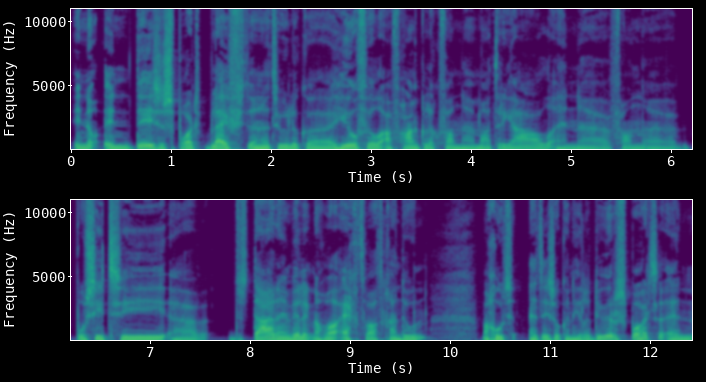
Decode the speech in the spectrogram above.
in, in deze sport blijft er natuurlijk eh, heel veel afhankelijk van eh, materiaal en van positie. dus daarin wil ik nog wel echt wat gaan doen. Maar goed, het is ook een hele dure sport. En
